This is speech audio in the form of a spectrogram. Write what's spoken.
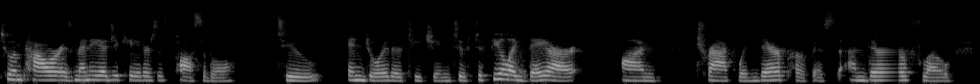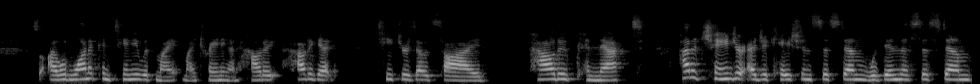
to empower as many educators as possible to enjoy their teaching, to, to feel like they are on track with their purpose and their flow. So I would want to continue with my, my training on how to, how to get teachers outside, how to connect how to change your education system within the system.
